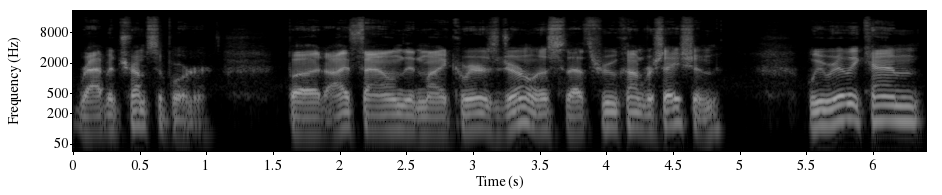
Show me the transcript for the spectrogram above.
rabid Trump supporter. But I found in my career as a journalist that through conversation, we really can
